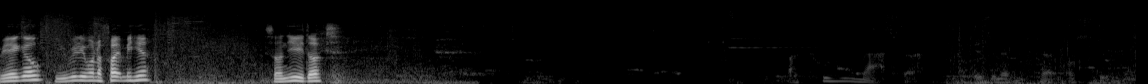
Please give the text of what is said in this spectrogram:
Viego, you really want to fight me here? It's on you, Dux. A true master is an eternal student.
